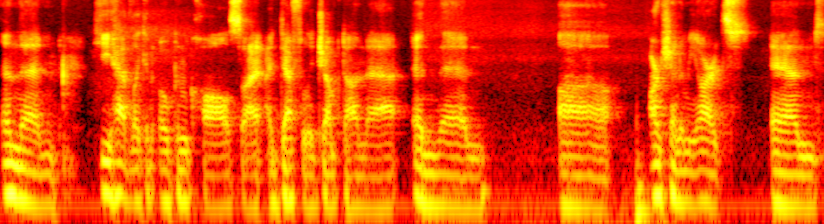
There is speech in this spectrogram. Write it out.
And then he had like an open call, so I, I definitely jumped on that. And then uh, Arch Enemy Arts, and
